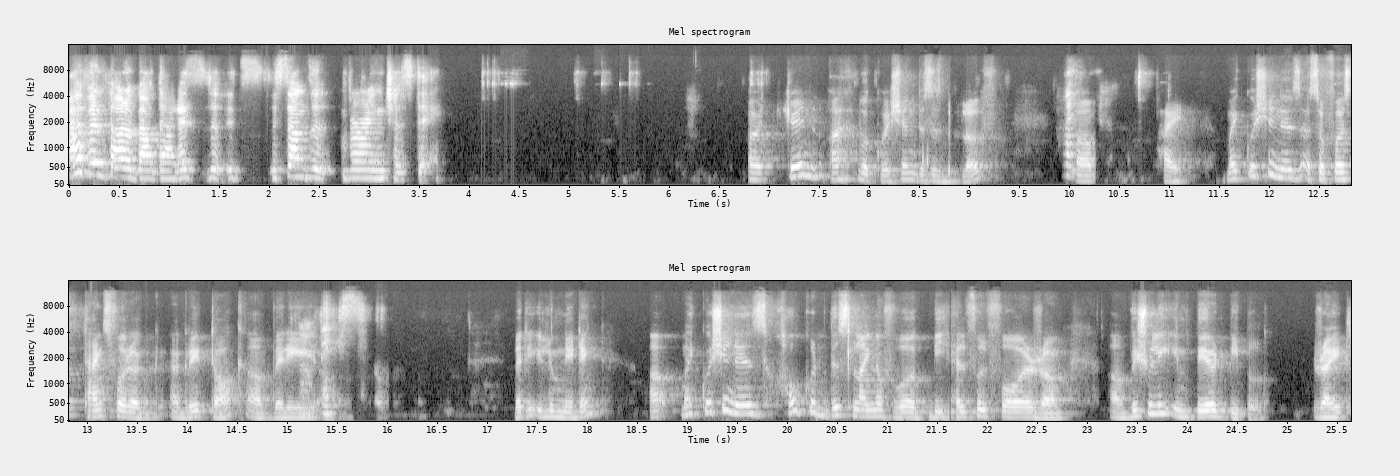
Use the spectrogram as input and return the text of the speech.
I haven't thought about that. It's it's it sounds very interesting. Uh, Chen, I have a question. This is Biplav. Hi. Um, hi. My question is, uh, so first, thanks for a, a great talk. Uh, very, oh, thanks. Uh, very illuminating. Uh, my question is, how could this line of work be helpful for um, uh, visually impaired people? Right?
